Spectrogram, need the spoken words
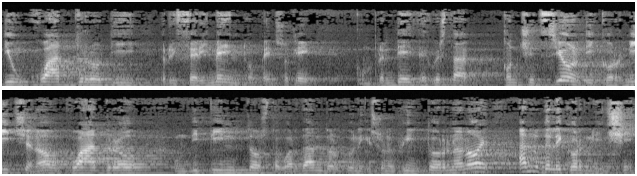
di un quadro di riferimento. Penso che comprendete questa concezione di cornice, no? un quadro, un dipinto, sto guardando alcuni che sono qui intorno a noi, hanno delle cornici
